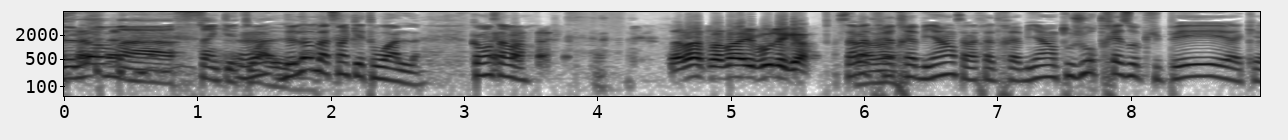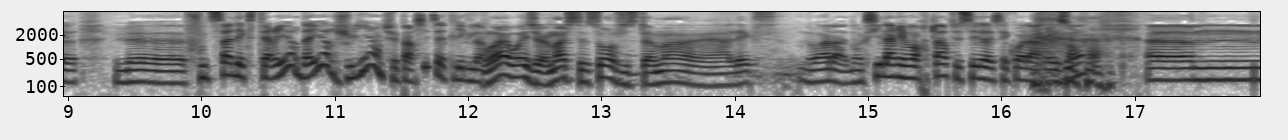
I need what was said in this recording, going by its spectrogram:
de l'homme à 5 étoiles. Euh, De l'homme à 5 étoiles. Comment ça va Ça va, ça va, et vous les gars Ça va très très bien, ça va très très bien. Toujours très occupé avec euh, le futsal extérieur. D'ailleurs, Julien, tu fais partie de cette ligue-là. Ouais, ouais, j'ai un match ce soir, justement, euh, Alex. Voilà, donc s'il arrive en retard, tu sais c'est quoi la raison. euh,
